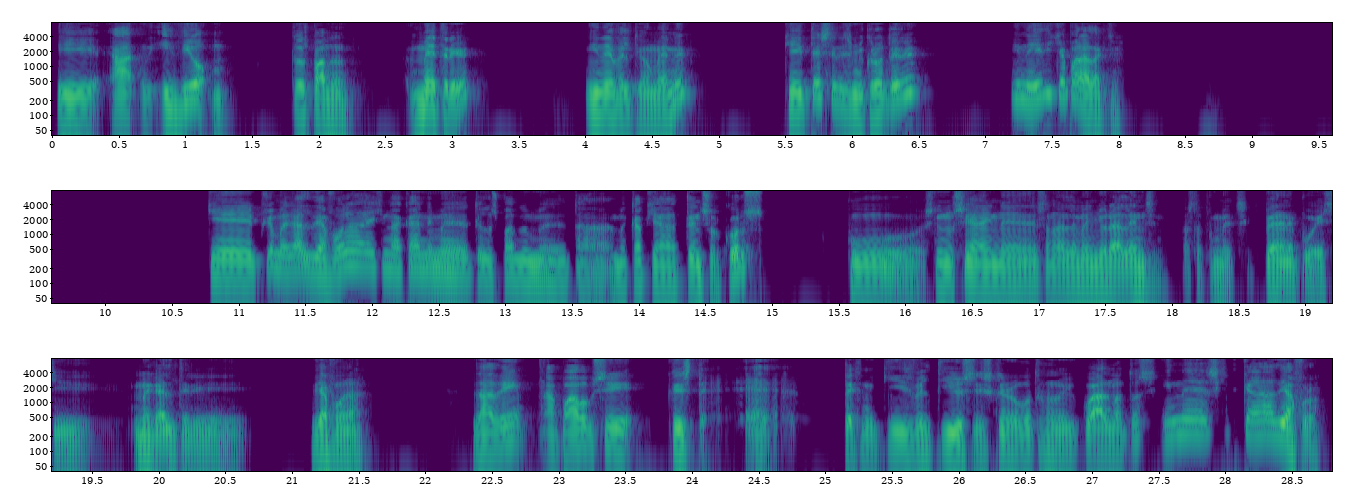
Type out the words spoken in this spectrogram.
οι, α, οι δύο, τέλος πάντων, μέτροι είναι βελτιωμένοι και οι τέσσερις μικρότεροι είναι ήδη και απαράλλακτοι. Και πιο μεγάλη διαφορά έχει να κάνει με, τέλος πάντων, με, τα, με κάποια tensor cores που στην ουσία είναι σαν να λέμε neural engine, ας το πούμε έτσι. Πέρα είναι που έχει μεγαλύτερη διαφορά. Δηλαδή, από άποψη ε, τεχνικής βελτίωσης ξέρω τεχνολογικού άλματος, είναι σχετικά διάφορο.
